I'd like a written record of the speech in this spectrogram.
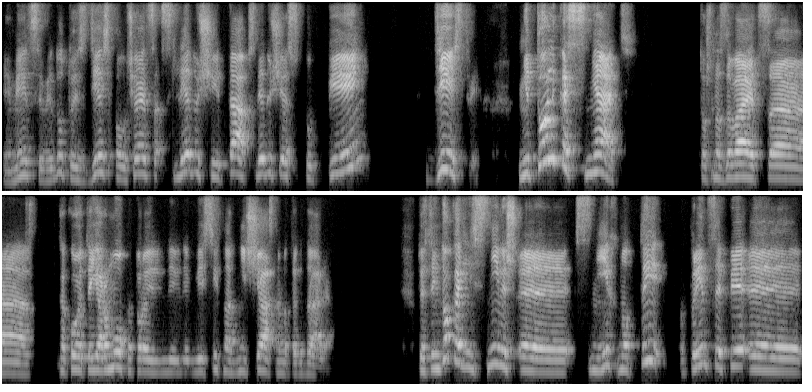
Имеется в виду, то есть здесь получается следующий этап, следующая ступень действий. Не только снять то, что называется какое-то ярмо, которое висит над несчастным и так далее. То есть ты не только снимешь э, с них, но ты, в принципе, э,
